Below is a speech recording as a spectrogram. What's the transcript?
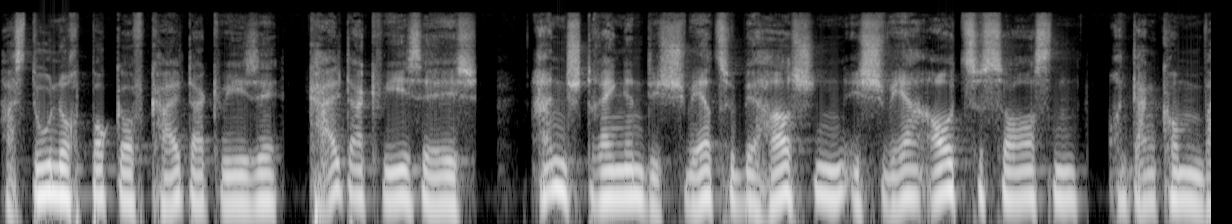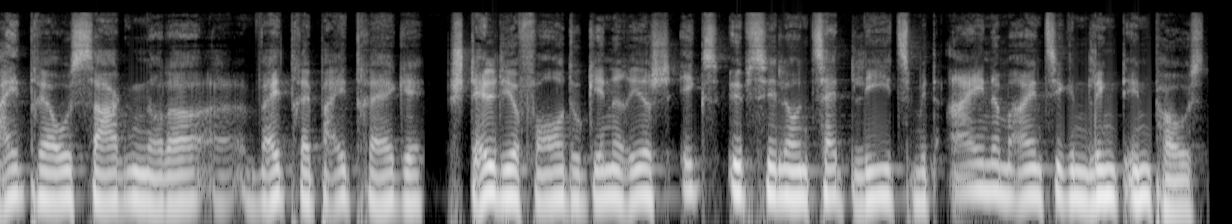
hast du noch Bock auf Kaltakquise? Kaltakquise ist anstrengend, ist schwer zu beherrschen, ist schwer outzusourcen. Und dann kommen weitere Aussagen oder äh, weitere Beiträge. Stell dir vor, du generierst XYZ Leads mit einem einzigen LinkedIn-Post.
